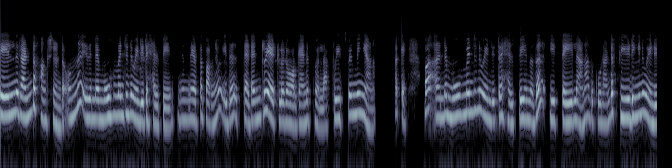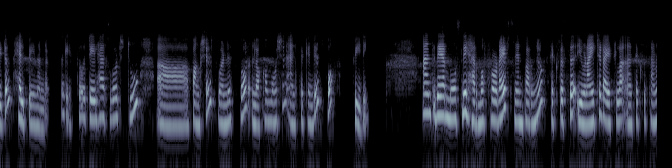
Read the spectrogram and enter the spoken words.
ടെയിലിന് രണ്ട് ഫംഗ്ഷൻ ഉണ്ട്. ഒന്ന് ഇതിന്റെ മൂവ്മെന്റിന് വേണ്ടിയിട്ട് ഹെൽപ്പ് ചെയ്യും. ഞാൻ നേരത്തെ പറഞ്ഞു ഇത് സെഡൻഡറി ആയിട്ടുള്ള ഒരു ഓർഗാനിസം അല്ല ഫ്രീ സ്വിമ്മിങ് ആണ്. ഓക്കെ അപ്പോൾ അതിന്റെ മൂവ്മെന്റിന് വേണ്ടിയിട്ട് ഹെൽപ്പ് ചെയ്യുന്നത് ഈ ടെയിലാണ് അത് കൂടാണ്ട് ഫീഡിങ്ങിന് വേണ്ടിയിട്ടും ഹെൽപ്പ് ചെയ്യുന്നുണ്ട്. Okay. So tail has got two uh, one one for for and second second for feeding and they are mostly hermaphrodites ഞാൻ പറഞ്ഞു. സെക്സസ് യുണൈറ്റഡ് ആയിട്ടുള്ള സെക്സസ് ആണ്.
